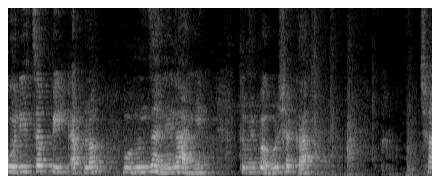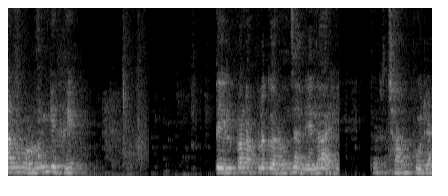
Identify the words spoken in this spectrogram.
पुरीचं पीठ आपलं मुरून झालेलं आहे. तुम्ही बघू शकाल. छान मोडून घेते. तेल पण आपलं गरम झालेलं आहे. तर छान पुऱ्या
